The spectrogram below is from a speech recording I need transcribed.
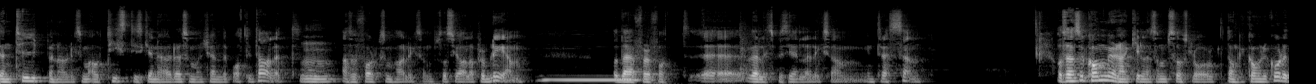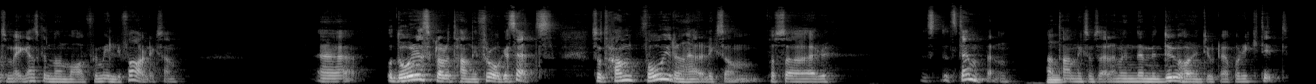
den typen av liksom autistiska nördar som man kände på 80-talet. Alltså folk som har liksom sociala problem. Och därför har fått eh, väldigt speciella liksom, intressen. Och sen så kommer den här killen som, som slår Donkey Kong-rekordet som är ganska normal familjefar liksom. Eh, och då är det såklart att han ifrågasätts. Så att han får ju den här liksom posör-stämpeln. Att han liksom säger, men, men du har inte gjort det här på riktigt.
